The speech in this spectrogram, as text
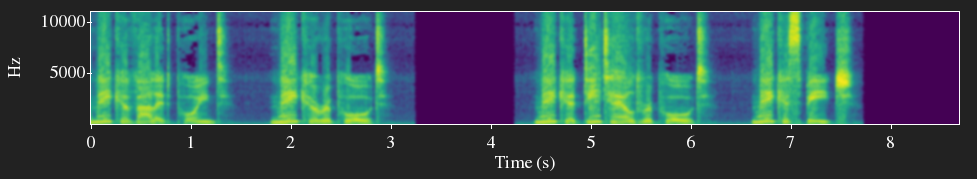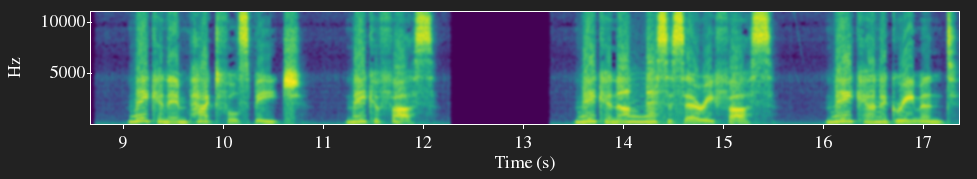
Make a valid point. Make a report. Make a detailed report. Make a speech. Make an impactful speech. Make a fuss. Make an unnecessary fuss. Make an agreement.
